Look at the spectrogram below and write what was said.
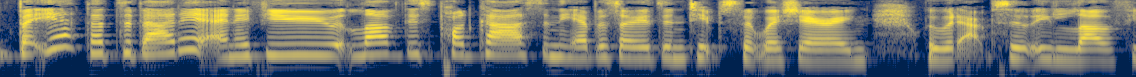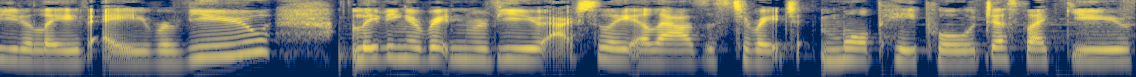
But yeah, that's about it. And if you love this podcast and the episodes and tips that we're sharing, we would absolutely love for you to leave a review. Leaving a written review actually allows us to reach more people just like you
